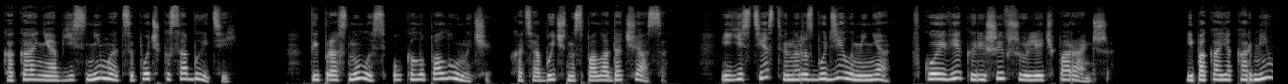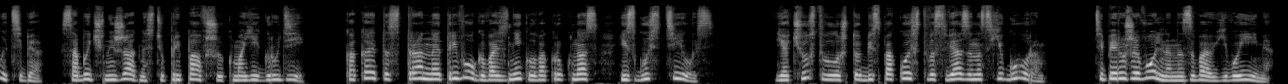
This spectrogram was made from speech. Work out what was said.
Какая необъяснимая цепочка событий. Ты проснулась около полуночи, хотя обычно спала до часа, и, естественно, разбудила меня, в кое веко решившую лечь пораньше. И пока я кормила тебя, с обычной жадностью припавшую к моей груди, какая-то странная тревога возникла вокруг нас и сгустилась. Я чувствовала, что беспокойство связано с Егором. Теперь уже вольно называю его имя.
